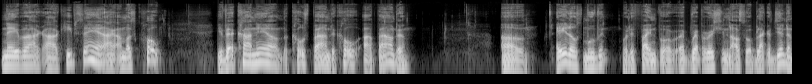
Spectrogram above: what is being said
neighbor, I, I keep saying, I, I, must quote Yvette Carnell, the co-founder, co-founder uh, of ADOS movement, where they're fighting for reparation and also a black agenda.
